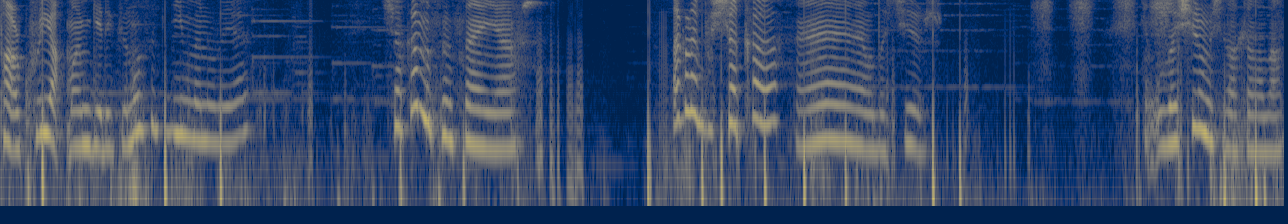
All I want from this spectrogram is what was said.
parkur yapmam gerekiyor. Nasıl gideyim ben oraya? Şaka mısın sen ya? Lan bu şaka. He ulaşır. Ulaşırmış zaten adam.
